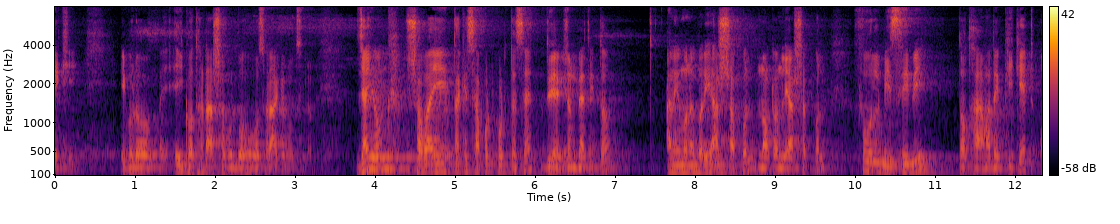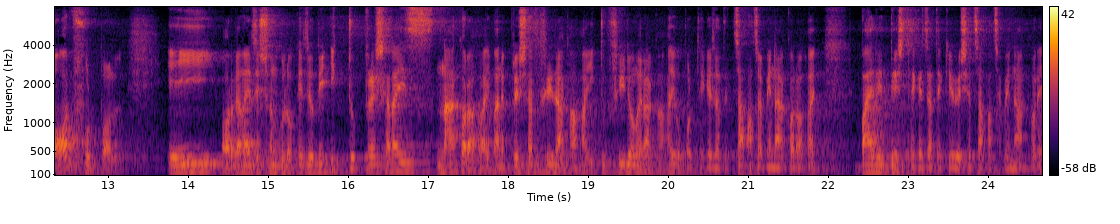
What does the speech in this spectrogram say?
দেখি। এগুলো, এই কথাটা আশাবুল বহু বছর আগে বলছিল। যাই হোক সবাই তাকে সাপোর্ট করতেছে, দুই একজন ব্যতীত। আমি মনে করি Ashraful not only Ashraful, full BCB তথা আমাদের ক্রিকেট অর ফুটবল। এই অর্গানাইজেশনগুলোকে যদি একটু প্রেশারাইজ না করা হয় মানে প্রেশার ফ্রি রাখা হয়, একটু ফ্রিডমে রাখা হয়, উপর থেকে যাতে চাপাচাপি না করা হয়, বাইরের দেশ থেকে যাতে কেউ এসে চাপাচাপি না করে,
